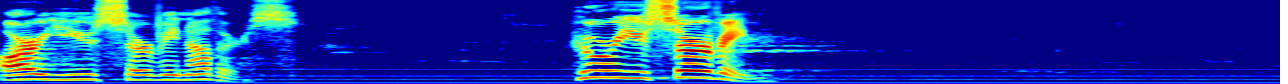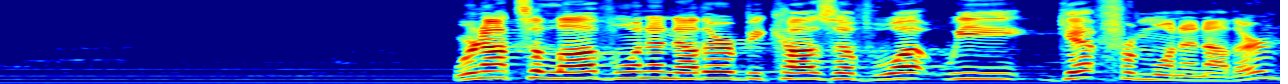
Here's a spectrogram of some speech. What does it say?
Are you serving others? Who are you serving? We're not to love one another because of what we get from one another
